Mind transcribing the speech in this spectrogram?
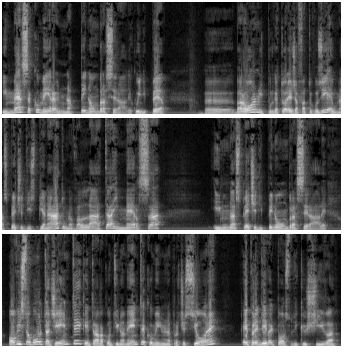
immersa com'era in una penombra serale. Quindi per eh, Baron il purgatorio è già fatto così, è una specie di spianato, una vallata immersa in una specie di penombra serale. Ho visto molta gente che entrava continuamente come in una processione e prendeva il posto di chi usciva.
